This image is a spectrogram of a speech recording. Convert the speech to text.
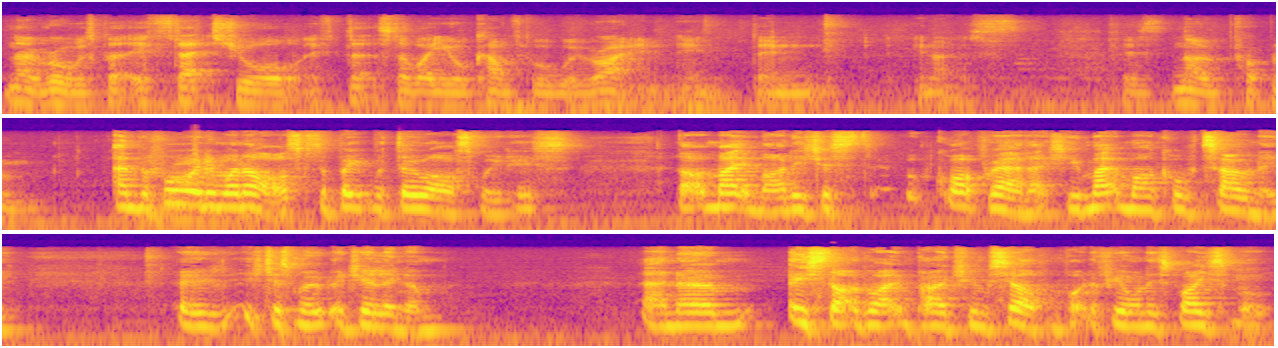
no rules. But if that's your if that's the way you're comfortable with writing, then, then you know, it's, there's no problem. And before Right. anyone asks, the people do ask me this. Like a mate of mine, he's just quite proud actually. A mate of mine called Tony, who he's just moved to Gillingham, and um, he started writing poetry himself and put a few on his Facebook,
